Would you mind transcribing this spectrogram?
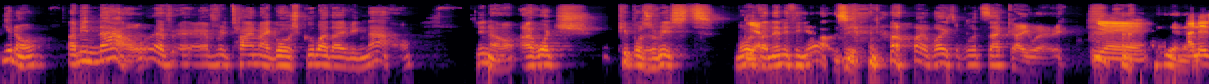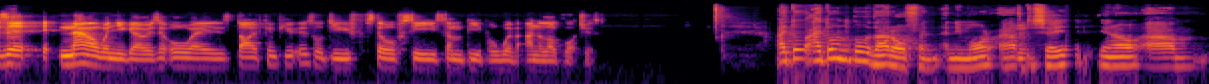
you know, I mean, now every, every time I go scuba diving now, you know, I watch people's wrists more yeah. than anything else. You know, what's, what's that guy wearing? Yeah, you know? and is it now when you go? Is it always dive computers, or do you still see some people with analog watches? I don't. I don't go that often anymore. I have mm-hmm. to say, you know, um,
